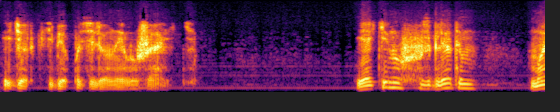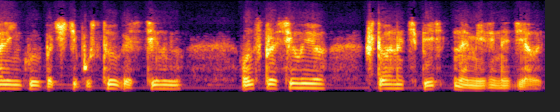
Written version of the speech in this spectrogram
идет к тебе по зеленой лужайке». И, окинув взглядом маленькую, почти пустую гостиную, он спросил ее, что она теперь намерена делать.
